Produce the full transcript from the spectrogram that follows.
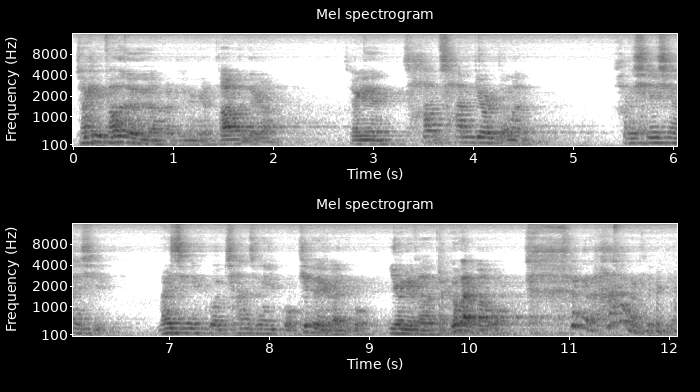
자기 받아들는 안 가르치는 게라 다음은 내가 자기는 3, 3개월 동안 하루 3시간씩 말씀 읽고 찬송 읽고 기도해가지고 연애 받았다. 그 말만 하고 하나 가르치는 게라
